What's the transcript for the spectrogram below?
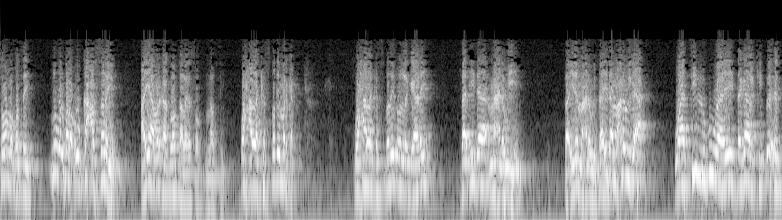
soo noqotay. Nin walbana uu ka cabsanayo ayaa markaa goobta laga soo laabtay. Waxaa la kasbaday marka. Waxaa la kasbaday oo la gaadhay faa-ida macnawiya. Faa-ida macnawiya faa-ida macnawiga ah waa tii lagu waayey dagaalkii uxud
